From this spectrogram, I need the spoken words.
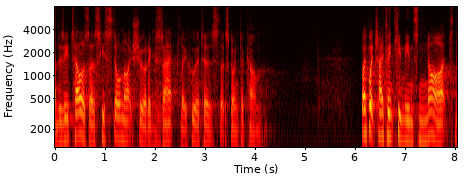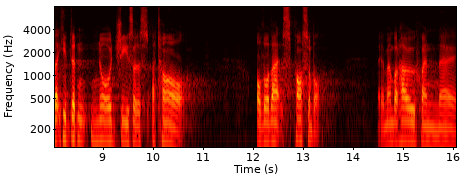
And as he tells us, he's still not sure exactly who it is that's going to come. By which I think he means not that he didn't know Jesus at all, although that's possible. I remember how when uh,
